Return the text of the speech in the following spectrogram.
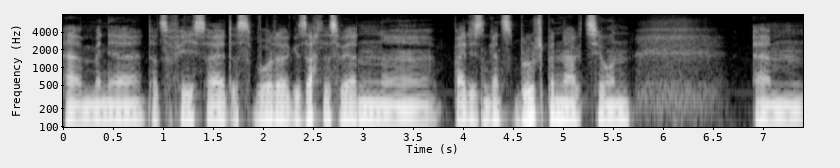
Ähm, wenn ihr dazu fähig seid. Es wurde gesagt, es werden äh, bei diesen ganzen Blutspendeaktionen ähm,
